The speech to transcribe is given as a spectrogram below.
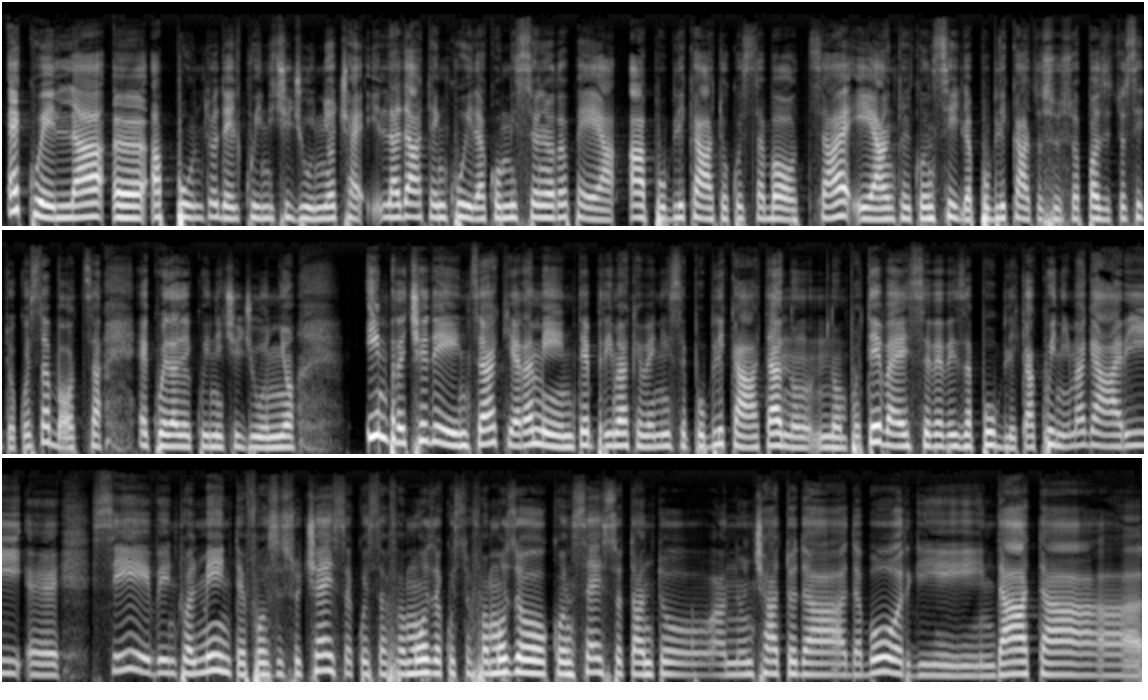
è quella eh, appunto del 15 giugno cioè la data in cui la Commissione europea ha pubblicato questa bozza e anche il Consiglio ha pubblicato sul suo apposito sito questa bozza è quella del 15 15 giugno. In precedenza, chiaramente, prima che venisse pubblicata, non, non poteva essere resa pubblica, quindi magari eh, se eventualmente fosse successo questo famoso consesso tanto annunciato da, da, Borghi in data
